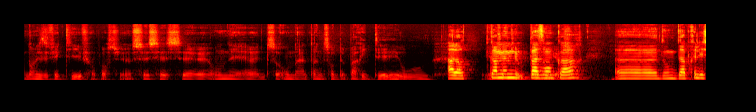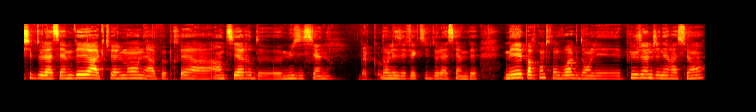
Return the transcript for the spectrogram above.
dans les effectifs, on, est on a atteint une sorte de parité ou Alors, quand même pas encore. Euh, donc, d'après les chiffres de la CMV, actuellement, on est à peu près à un tiers de musiciennes dans les effectifs de la CMV. Mais par contre, on voit que dans les plus jeunes générations,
